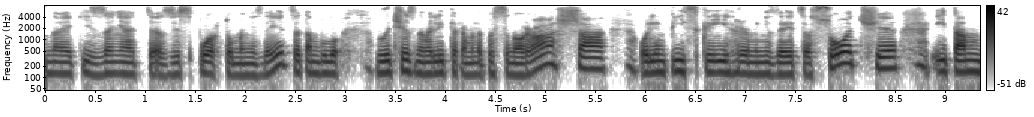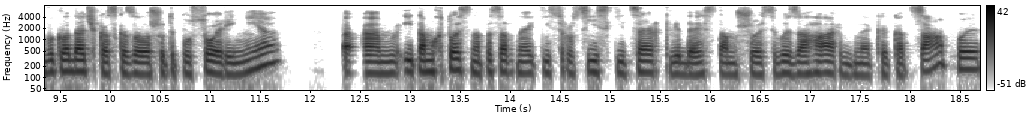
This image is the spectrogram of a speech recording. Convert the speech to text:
на якісь заняття зі спорту. Мені здається, там було величезними літерами написано Раша, Олімпійські ігри, мені здається, Сочі, і там викладачка сказала, що типу sorry, ні. Ем, І там хтось написав на якійсь російській церкві десь там щось ви загарбники кацапи,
